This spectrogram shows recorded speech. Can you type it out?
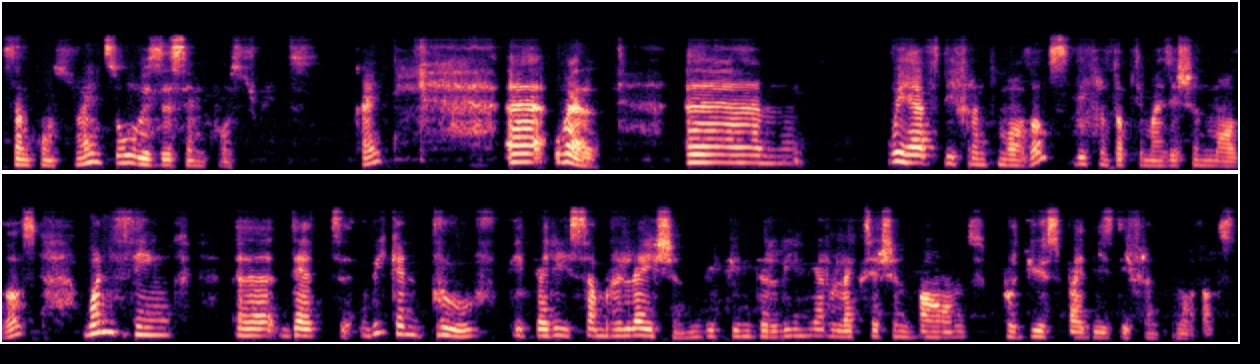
some constraints, always the same constraints, okay? Uh, well, um, we have different models, different optimization models. One thing uh, that we can prove if there is some relation between the linear relaxation bounds produced by these different models.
